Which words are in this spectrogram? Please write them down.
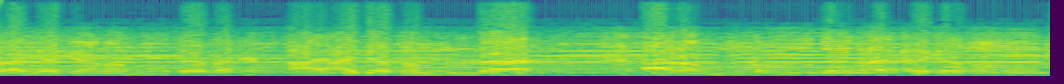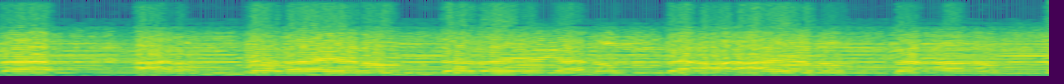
रय गणं द अयगं द अरं दं द अयगं द अरं अनन्द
